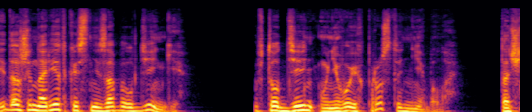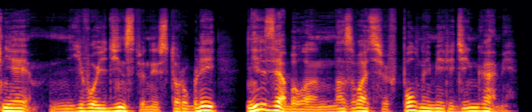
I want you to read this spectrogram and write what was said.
и даже на редкость не забыл деньги. В тот день у него их просто не было. Точнее, его единственные 100 рублей нельзя было назвать в полной мере деньгами.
